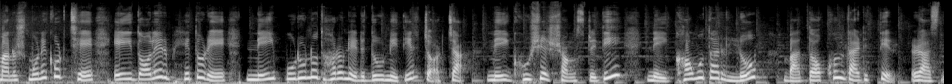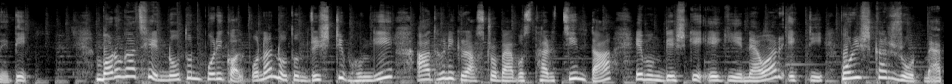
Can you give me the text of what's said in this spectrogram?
মানুষ মনে করছে এই দলের ভেতরে নেই পুরনো ধরনের দুর্নীতির চর্চা, নেই ঘুষের সংস্কৃতি, নেই ক্ষমতার লোভ বা দখলদারিত্বের রাজনীতি। বরং আছে নতুন পরিকল্পনা, নতুন দৃষ্টিভঙ্গি, আধুনিক রাষ্ট্র ব্যবস্থার চিন্তা এবং দেশকে এগিয়ে নেওয়ার একটি পরিষ্কার রোডম্যাপ।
